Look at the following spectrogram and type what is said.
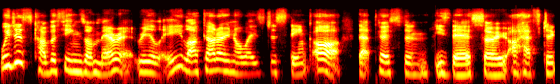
we just cover things on merit, really. Like I don't always just think, oh, that person is there, so I have to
